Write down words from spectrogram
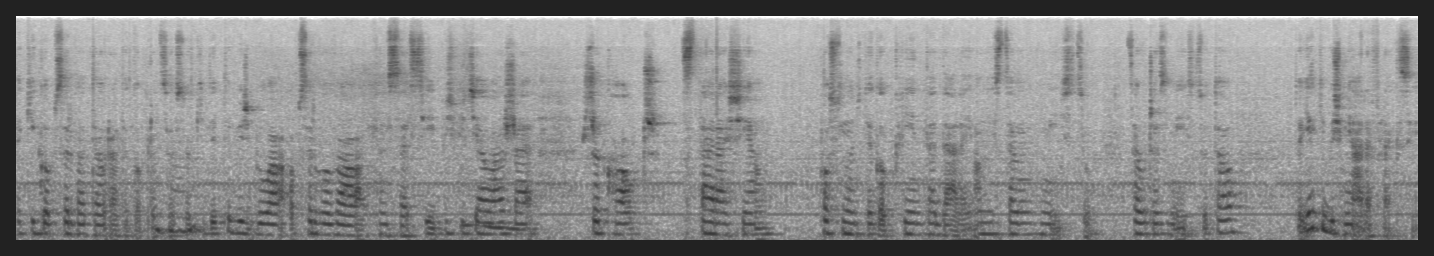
takiego obserwatora tego procesu, Mhm. kiedy Ty byś była, obserwowała tę sesję i byś widziała, że, że coach stara się posunąć tego klienta dalej, on jest całym w miejscu, cały czas w miejscu, to, to jakie byś miała refleksje?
